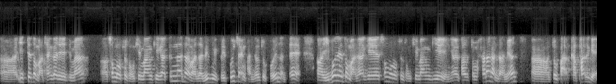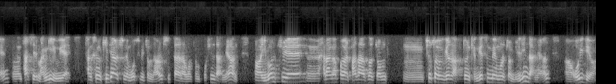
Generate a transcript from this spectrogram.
어, 이때도 마찬가지지만 어, 선물옵션 동시 만기가 끝나자마자 미국이 거의 V자형 반등을 좀 보였는데 어, 이번에도 만약에 선물옵션 동시 만기의 영향을 받아 좀 하락한다면 어, 좀 빠- 가파르게 어, 다시 만기 이후에 상승을 기대할 수 있는 모습이 좀 나올 수 있다라고 좀 보신다면 어, 이번 주에 어, 하락 압박을 받아서 좀 음, 추석을 앞둔 경계성 매물을 좀 밀린다면 어, 오히려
